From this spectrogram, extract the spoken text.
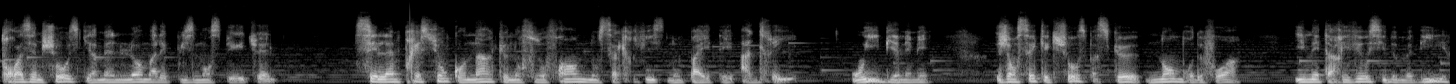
Troisième chose qui amène l'homme à l'épuisement spirituel, c'est l'impression qu'on a que nos offrandes, nos sacrifices n'ont pas été agréés. Oui, bien aimé, j'en sais quelque chose parce que nombre de fois, il m'est arrivé aussi de me dire,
